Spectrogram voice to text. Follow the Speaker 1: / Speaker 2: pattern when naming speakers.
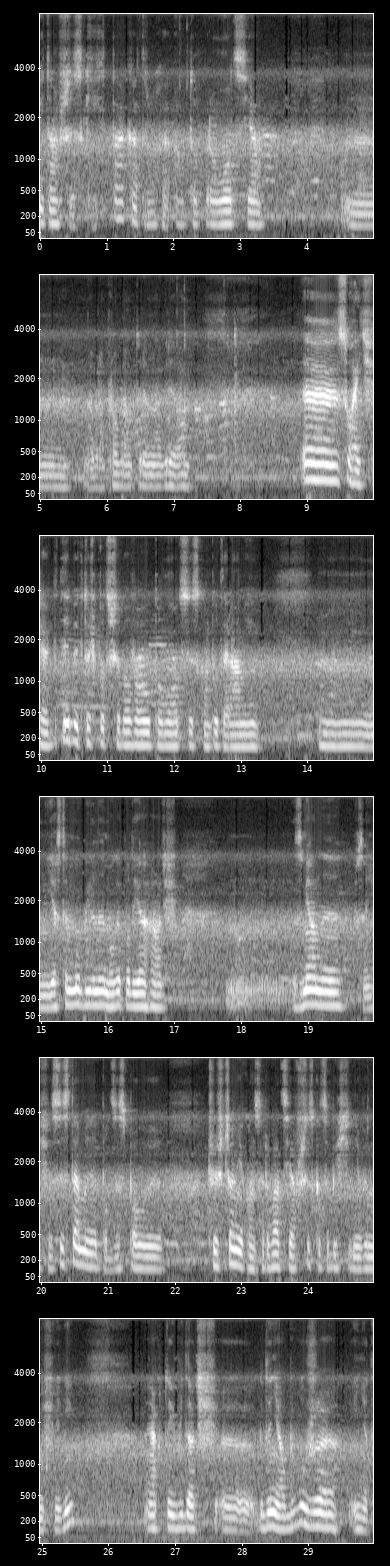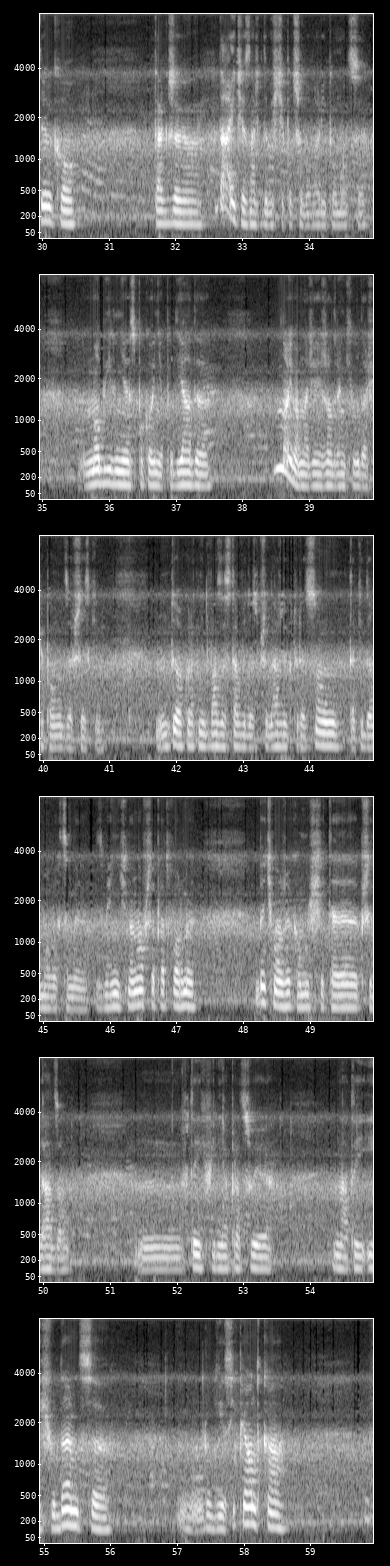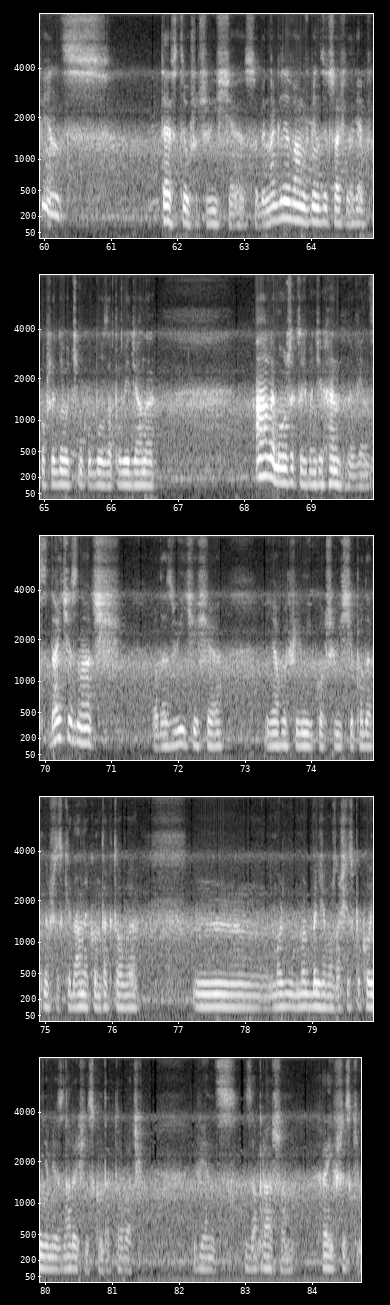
Speaker 1: witam wszystkich. Taka trochę autopromocja. Mm, dobra, program, którym nagrywam. E, słuchajcie, gdyby ktoś potrzebował pomocy z komputerami, mm, jestem mobilny, mogę podjechać. Mm, zmiany, w sensie systemy, podzespoły, czyszczenie, konserwacja, wszystko co byście nie wymyślili. Jak tutaj widać, y, Gdynia w burze i nie tylko. Także dajcie znać, gdybyście potrzebowali pomocy. Mobilnie, spokojnie podjadę. No i mam nadzieję, że od ręki uda się pomóc ze wszystkim. Mm, Tu akurat nie dwa zestawy do sprzedaży, które są takie domowe, chcemy zmienić na nowsze platformy. Być może komuś się te przydadzą. Mm, W tej chwili ja pracuję na tej i7, drugi jest i piątka, więc testy już oczywiście sobie nagrywam w międzyczasie, tak jak w poprzednim odcinku było zapowiedziane, ale może ktoś będzie chętny, więc dajcie znać, odezwijcie się. Ja we filmiku oczywiście podepnę wszystkie dane kontaktowe. Mm, Będzie można się spokojnie mnie znaleźć i skontaktować, więc zapraszam. Hej wszystkim.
